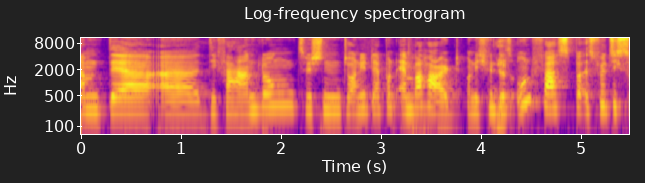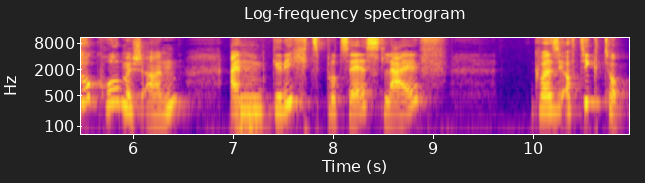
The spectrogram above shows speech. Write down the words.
ähm, der, äh, die Verhandlung zwischen Johnny Depp und Amber Hart. Und ich finde Ja. das unfassbar, es fühlt sich so komisch an, einen Mhm. Gerichtsprozess live quasi auf TikTok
